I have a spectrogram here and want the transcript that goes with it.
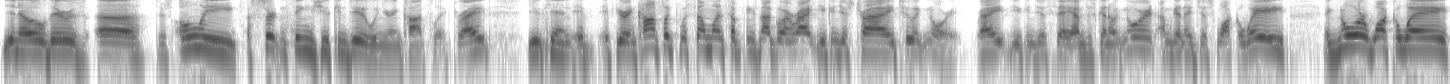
you know there's uh, there's only certain things you can do when you're in conflict right? You can if, if you're in conflict with someone something's not going right you can just try to ignore it right? You can just say i'm just going to ignore it. I'm going to just walk away ignore walk away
